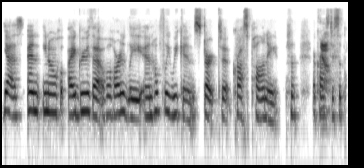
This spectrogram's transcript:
Yes. And, you know, I agree with that wholeheartedly. And hopefully we can start to cross pollinate across yeah. disciplines.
